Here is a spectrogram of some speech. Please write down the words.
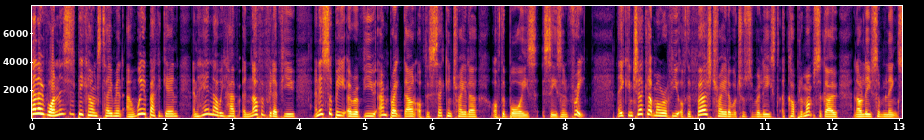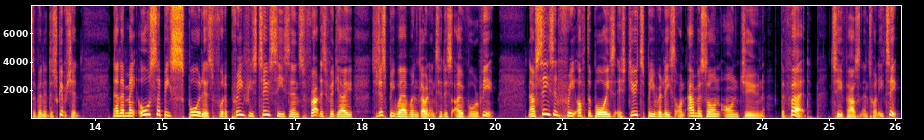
Hello everyone, this is PKL Entertainment and we're back again and here now we have another video for you and this will be a review and breakdown of the second trailer of The Boys Season 3. Now you can check out my review of the first trailer which was released a couple of months ago and I'll leave some links within the description. Now there may also be spoilers for the previous two seasons throughout this video so just beware when going into this overall review. Now Season 3 of The Boys is due to be released on Amazon on June the 3rd, 2022.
